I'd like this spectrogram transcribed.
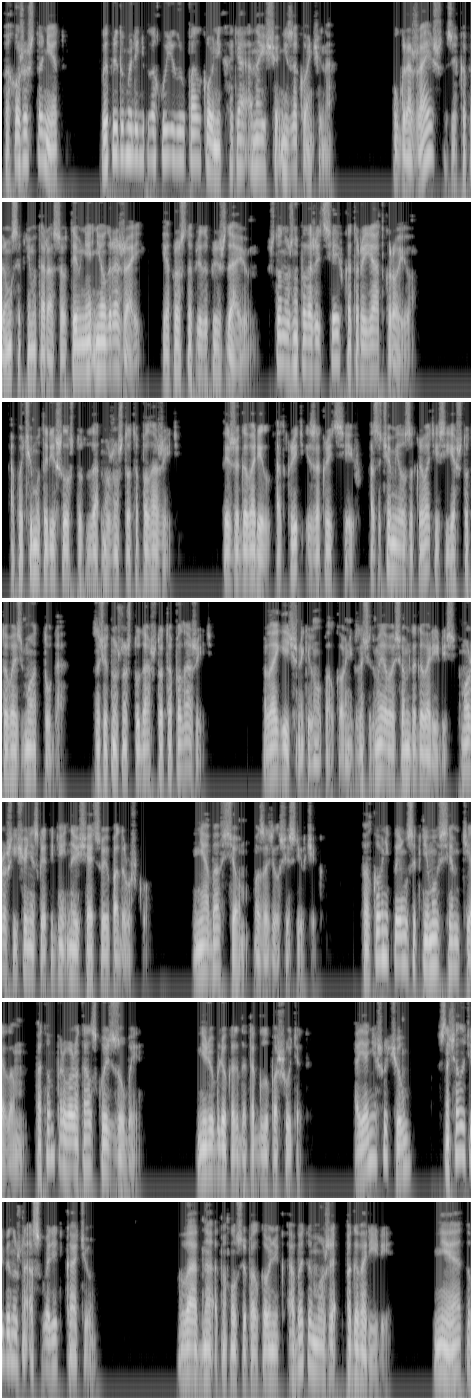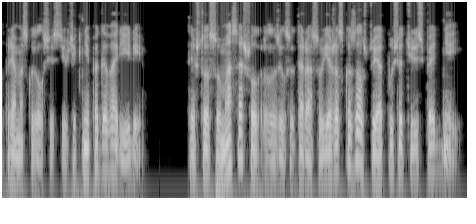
«Похоже, что нет. Вы придумали неплохую игру, полковник, хотя она еще не закончена». «Угрожаешь?» — слегка повернулся к нему Тарасов. «Ты мне не угрожай. Я просто предупреждаю, что нужно положить сейф, который я открою. А почему ты решил, что туда нужно что-то положить? Ты же говорил, открыть и закрыть сейф. А зачем его закрывать, если я что-то возьму оттуда? Значит, нужно туда что-то положить. Логично, кивнул полковник. Значит, мы обо всем договорились. Можешь еще несколько дней навещать свою подружку. Не обо всем, возразил счастливчик. Полковник повернулся к нему всем телом, потом пробормотал сквозь зубы. «Не люблю, когда так глупо шутят». «А я не шучу. Сначала тебе нужно освободить Катю». «Ладно», — отмахнулся полковник, — «об этом мы уже поговорили». «Нет», — упрямо сказал счастливчик, — «не поговорили». «Ты что, с ума сошел?» — разложился Тарасов. «Я же сказал, что ее отпустят через пять дней».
